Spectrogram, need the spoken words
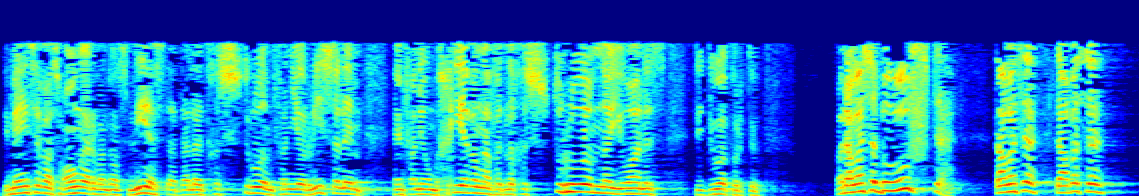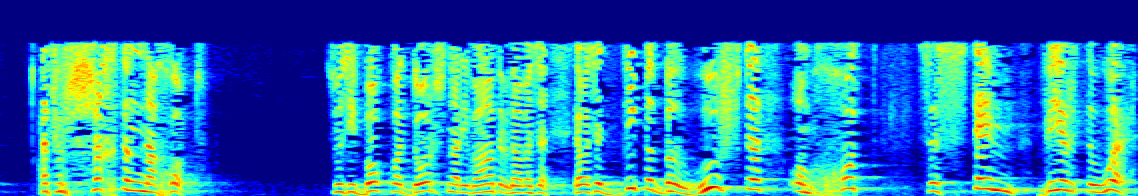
Die mense was honger want ons lees dat hulle het gestroom van Jerusalem en van die omgewing af het hulle gestroom na Johannes die Doper toe. Maar daar was 'n behoefte. Daar was 'n daar was 'n 'n versigtiging na God. Soos die bok wat dors na die water, daar was 'n daar was 'n diepe behoefte om God se stem weer te hoor.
